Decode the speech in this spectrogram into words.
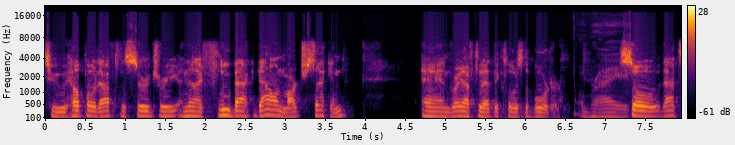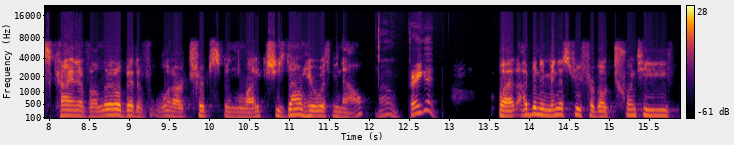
to help out after the surgery. And then I flew back down March 2nd. And right after that, they closed the border. Right. So that's kind of a little bit of what our trip's been like. She's down here with me now. Oh, very good. But I've been in ministry for about 20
